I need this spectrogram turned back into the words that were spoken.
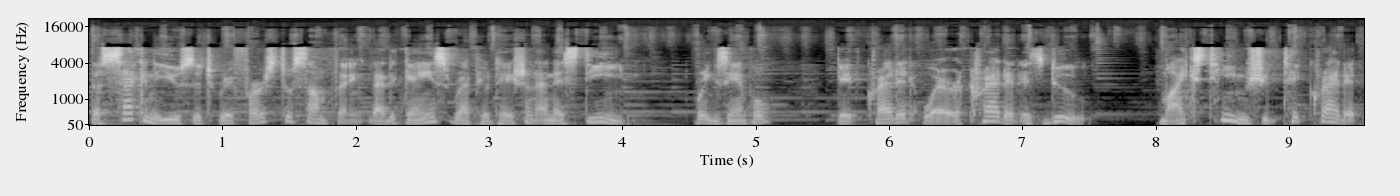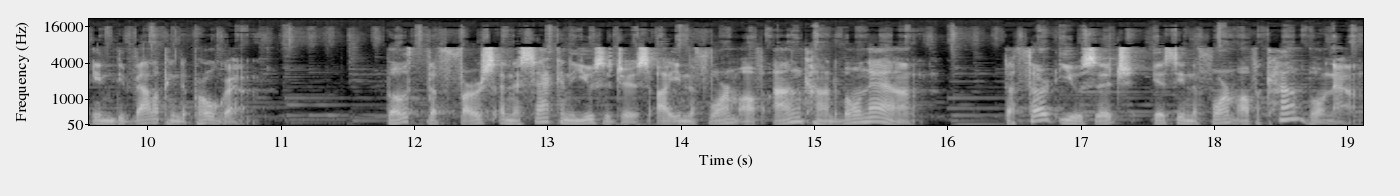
The second usage refers to something that gains reputation and esteem. For example, gave credit where credit is due. Mike's team should take credit in developing the program. Both the first and the second usages are in the form of uncountable noun. The third usage is in the form of a countable noun,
